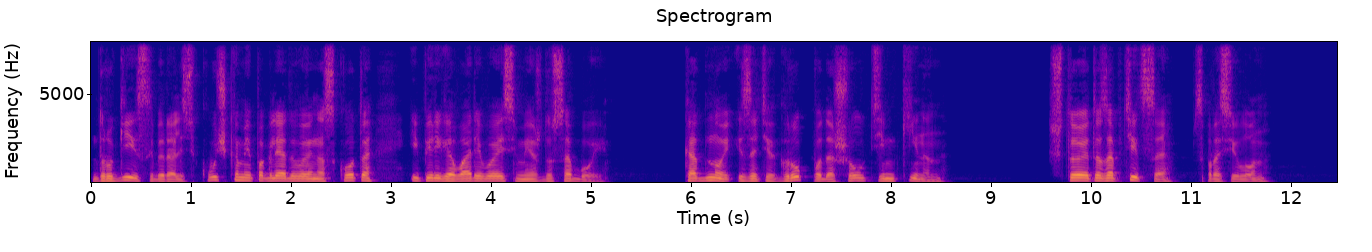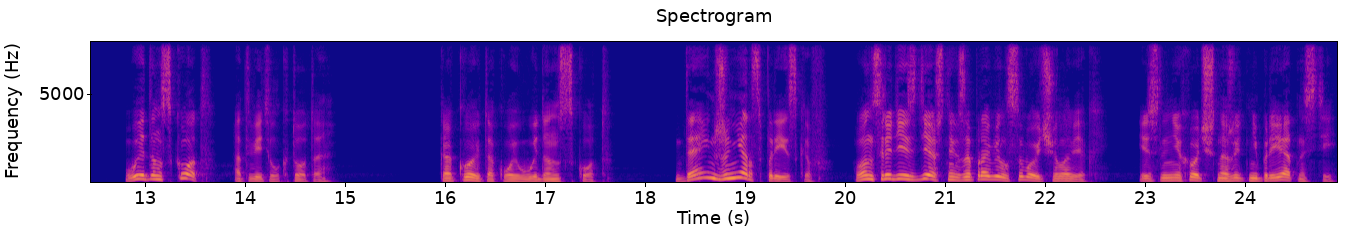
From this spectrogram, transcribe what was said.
другие собирались кучками, поглядывая на Скотта и переговариваясь между собой. К одной из этих групп подошел Тим Киннон. «Что это за птица?» — спросил он. «Уидон Скотт», — ответил кто-то. «Какой такой Уидон Скотт?» «Да инженер с приисков. Он среди здешних заправил свой человек. Если не хочешь нажить неприятностей,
